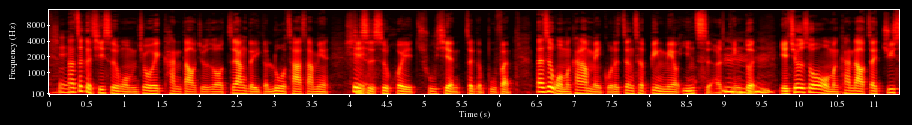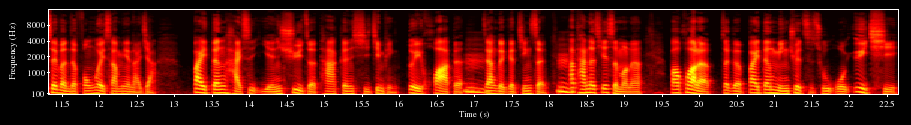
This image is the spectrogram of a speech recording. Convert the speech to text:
是那这个其实我们就会看到，就是说这样的一个落差上面，其实是会出现这个部分。但是我们看到美国的政策并没有因此而停顿，嗯嗯也就是说，我们看到在 G7 的峰会上面来讲。拜登还是延续着他跟习近平对话的嗯这样的一个精神。嗯他谈了些什么呢？包括了这个拜登明确指出，我预期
